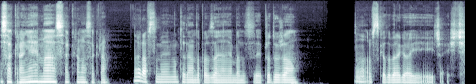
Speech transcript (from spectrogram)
Masakra, nie? Masakra, masakra. Dobra, w sumie no tyle do powiedzenia, nie będę tutaj przedłużał. No, wszystkiego dobrego i, cześć.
